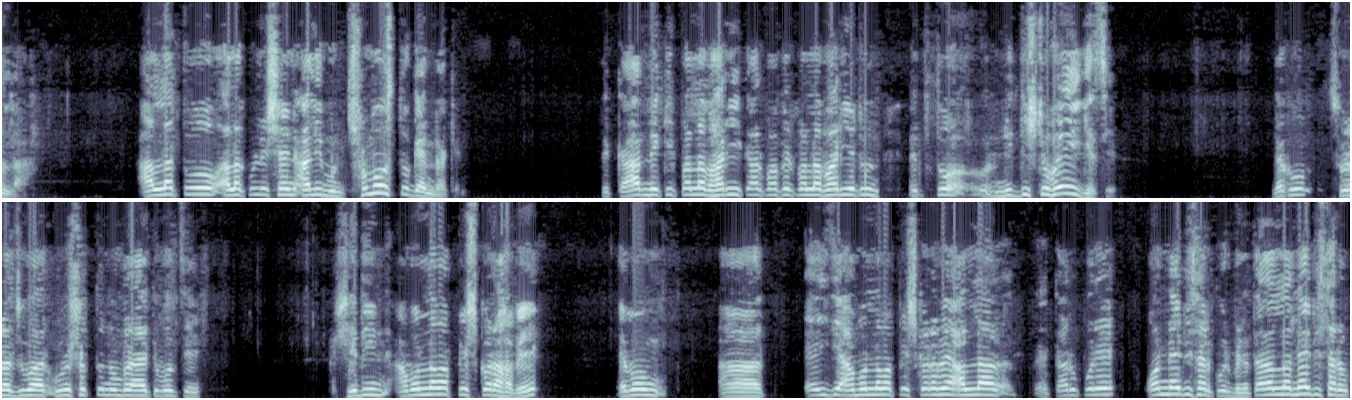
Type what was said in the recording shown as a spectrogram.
আল্লাহ। আল্লাহ তো আল্লাহ কুল্লে শাইন আলিমুন, সমস্ত জ্ঞান রাখেন। কার নেকির পাল্লা ভারী, কার পাপের পাল্লা ভারী একটু তো নির্দিষ্ট হয়েই গেছে। দেখো জুয়ার উনসত্তর নম্বর আয়তে বলছে, সেদিন আমলনামা পেশ করা হবে এবং এই যে আমল আমলনামা পেশ করা হবে আল্লাহ তার উপরে অন্যায় বিচার করবে না। তার আল্লাহ ন্যায় বিচারক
